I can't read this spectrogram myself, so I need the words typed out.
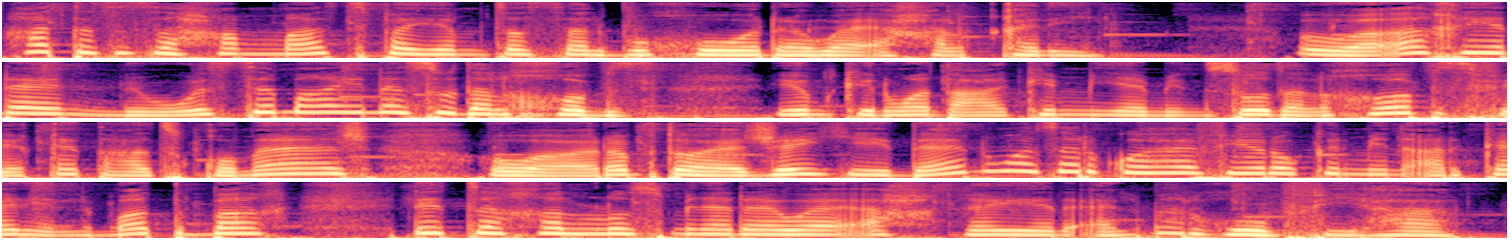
حتى تتحمص فيمتص البخور روائح القلي. وأخيرا مستمعين صودا الخبز. يمكن وضع كمية من صودا الخبز في قطعة قماش وربطها جيدا وتركها في ركن من أركان المطبخ للتخلص من الروائح غير المرغوب فيها.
